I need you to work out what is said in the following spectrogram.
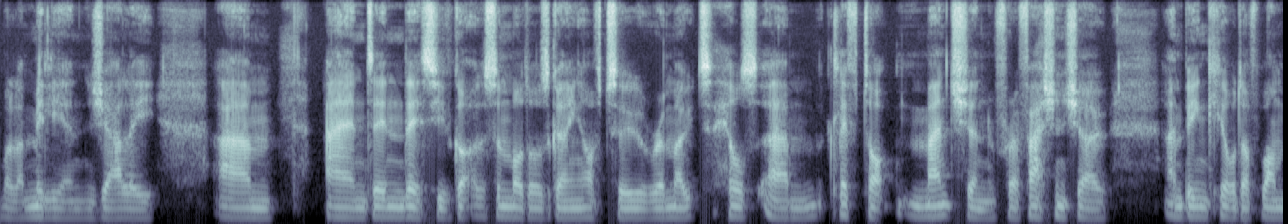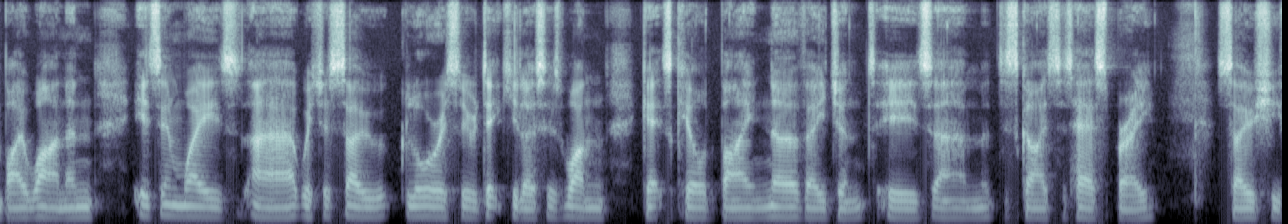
well, a million Jali, um, and in this you've got some models going off to remote hills, um, clifftop mansion for a fashion show, and being killed off one by one, and it's in ways uh, which are so gloriously ridiculous. Is one gets killed by nerve agent is um, disguised as hairspray so she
